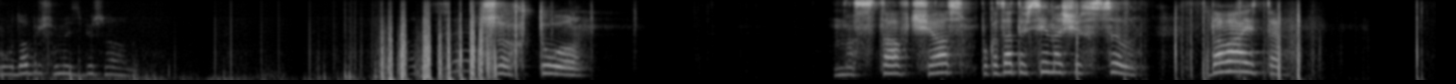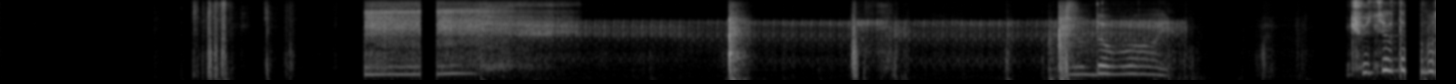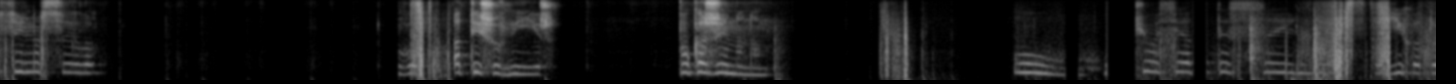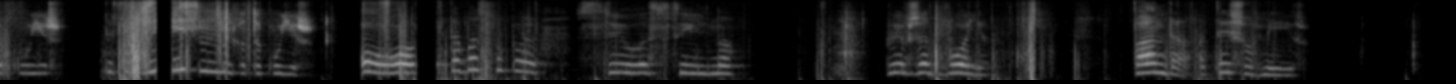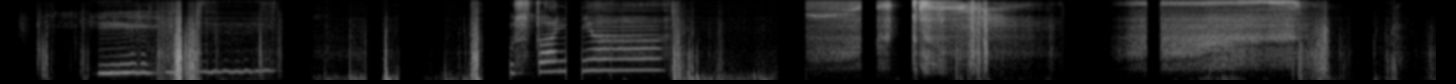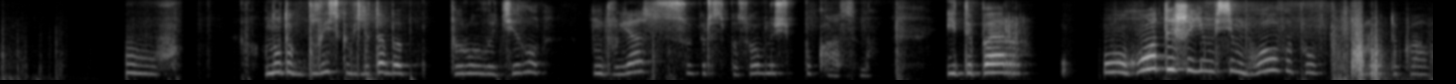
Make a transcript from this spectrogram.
Фу, добре, що ми збіжали. А це ще хто? Настав час показати всі наші сили. Давайте. Ну давай. Чого це в тебе сильна сила? А ти що вмієш? Покажи на нам. У, ся ти сильна. А їх атакуєш. Ти що дійсно них атакуєш? Ого, в тебе супер сила сильна. Ви вже двоє. Панда, а ти що вмієш? Остання. Ух. Воно так близько біля тебе пролетіло. Ну, твоя суперспособність показана. І тепер. Ого, ти ще їм всім голови протикав.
